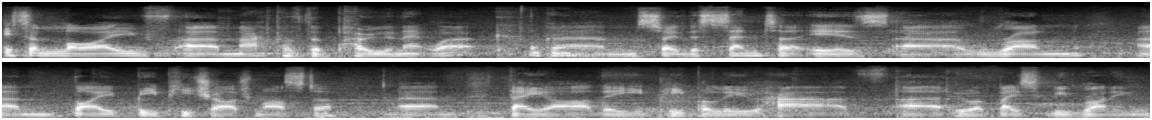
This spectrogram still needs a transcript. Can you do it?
it's a live uh, map of the polar network. Okay. Um, so the centre is uh, run um, by BP ChargeMaster. Um, they are the people who have uh, who are basically running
